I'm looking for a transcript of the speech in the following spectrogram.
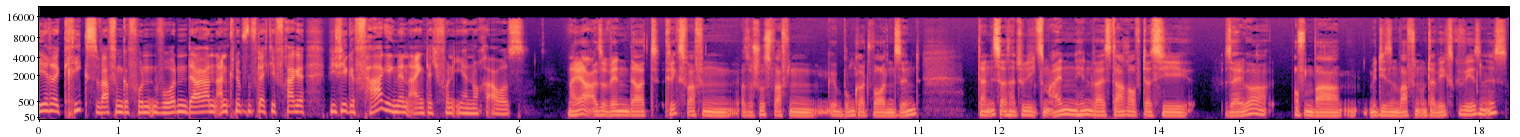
schwere Kriegswaffen gefunden wurden. Daran anknüpfen vielleicht die Frage, wie viel Gefahr ging denn eigentlich von ihr noch aus? Naja, also wenn dort Kriegswaffen, also Schusswaffen gebunkert worden sind, dann ist das natürlich zum einen ein Hinweis darauf, dass sie selber offenbar mit diesen Waffen unterwegs gewesen ist.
